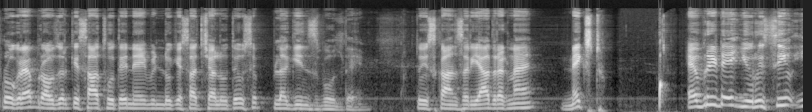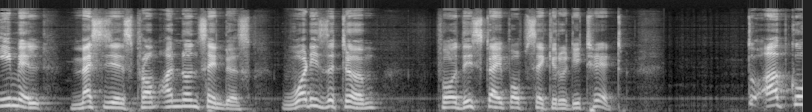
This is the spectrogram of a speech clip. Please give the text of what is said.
प्रोग्राम ब्राउज़र के साथ होते हैं नए विंडो के साथ चालू होते हैं उसे प्लगइन्स बोलते हैं। तो इसका आंसर याद रखना है। Next Every day you receive email messages from unknown senders. What is the term for this type of security threat? तो आपको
